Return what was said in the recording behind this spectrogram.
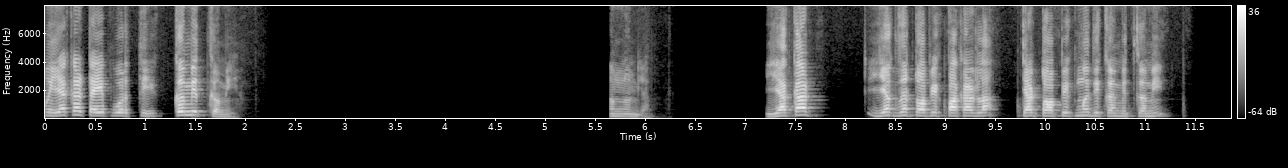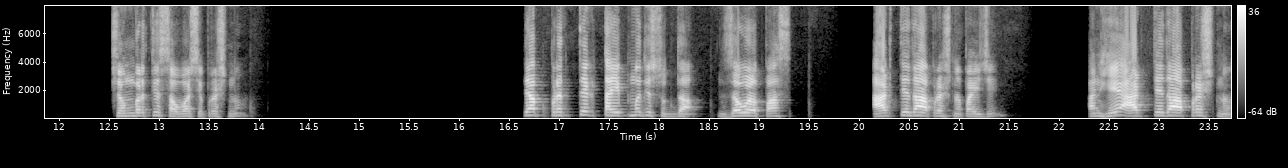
मग एका टाईपवरती कमीत कमी समजून घ्या. एका एक जर टॉपिक पाकडला त्या टॉपिकमध्ये कमीत कमी शंभर ते सव्वाशे प्रश्न. त्या प्रत्येक टाईपमध्ये सुद्धा जवळपास आठ ते दहा प्रश्न पाहिजे. आणि हे आठ ते दहा प्रश्न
